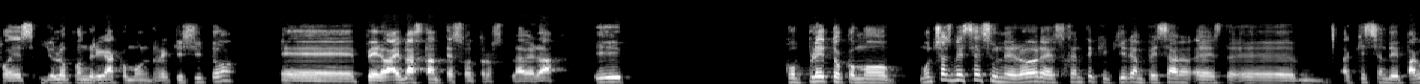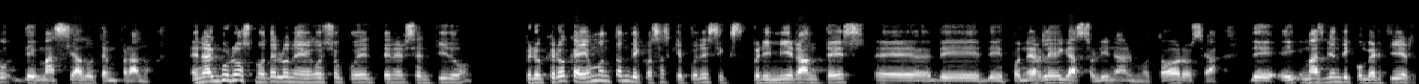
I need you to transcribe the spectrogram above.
pues yo lo pondría como un requisito, eh, pero hay bastantes otros, la verdad. Y completo, como muchas veces un error es gente que quiere empezar este, eh, adquisición de pago demasiado temprano. En algunos modelos de negocio puede tener sentido, pero creo que hay un montón de cosas que puedes exprimir antes eh, de, ponerle gasolina al motor, o sea, de, más bien de convertir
